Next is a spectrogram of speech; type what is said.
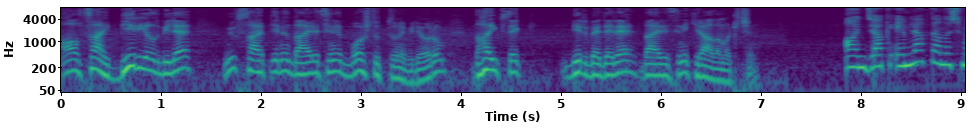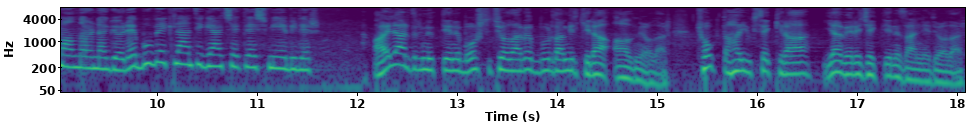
6 ay, 1 yıl bile mülk sahiplerinin dairesini boş tuttuğunu biliyorum. Daha yüksek bir bedele dairesini kiralamak için. Ancak emlak danışmanlarına göre bu beklenti gerçekleşmeyebilir. Aylardır mülklerini boş tutuyorlar ve buradan bir kira almıyorlar. Çok daha yüksek kiraya vereceklerini zannediyorlar.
